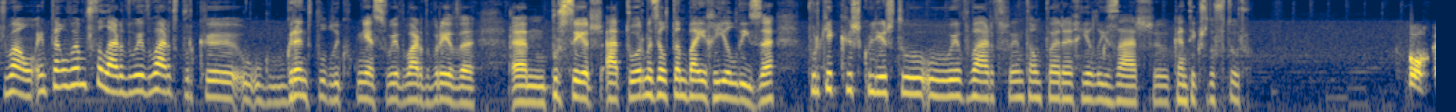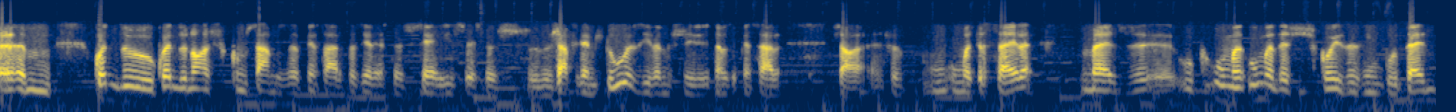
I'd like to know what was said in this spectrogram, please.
João, então vamos falar do Eduardo, porque o grande público conhece o Eduardo Breda um, por ser ator, mas ele também realiza. Porquê é que escolheste o Eduardo então para realizar Cânticos do Futuro? Bom, um, quando, quando nós começámos a pensar fazer estas séries, estas, já fizemos duas e vamos, estamos a pensar já uma terceira, mas uh, uma, uma das coisas importantes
